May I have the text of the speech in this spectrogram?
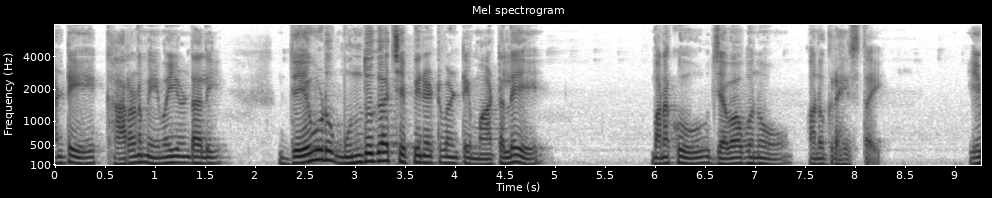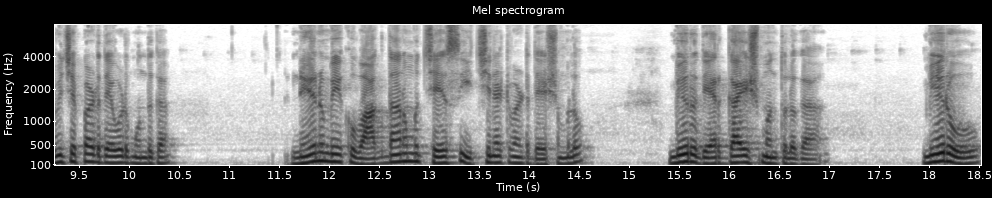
అంటే కారణం ఏమై ఉండాలి? దేవుడు ముందుగా చెప్పినటువంటి మాటలే మనకు జవాబును అనుగ్రహిస్తాయి. ఏమి చెప్పాడు దేవుడు ముందుగా? నేను మీకు వాగ్దానము చేసి ఇచ్చినటువంటి దేశంలో మీరు దీర్ఘాయుష్మంతులుగా మీరు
